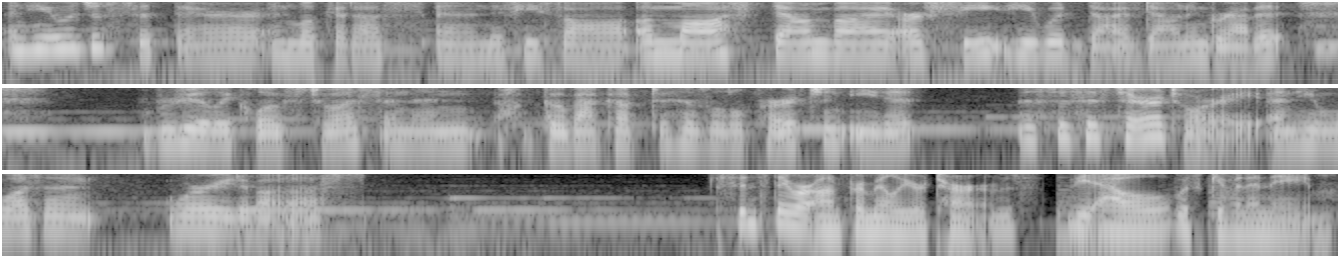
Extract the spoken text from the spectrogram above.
and he would just sit there and look at us. And if he saw a moth down by our feet, he would dive down and grab it really close to us and then go back up to his little perch and eat it. This was his territory, and he wasn't worried about us. Since they were on familiar terms, the owl was given a name.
